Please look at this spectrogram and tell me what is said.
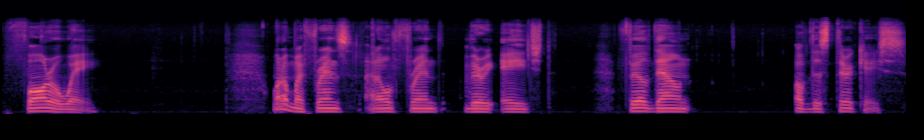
far away. One of my friends, an old friend, very aged, fell down of the staircase.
